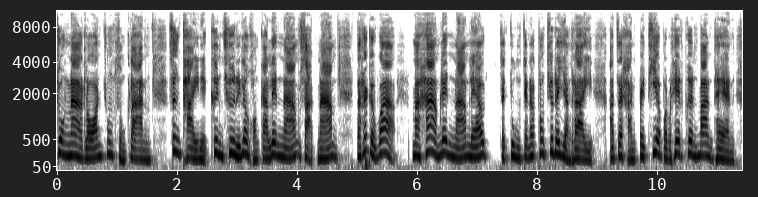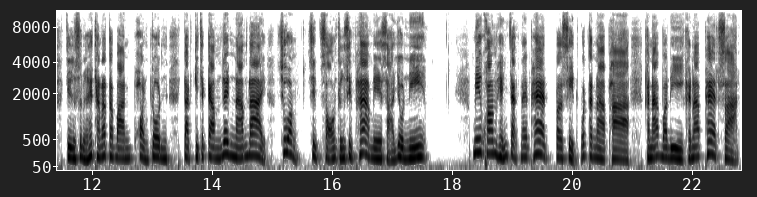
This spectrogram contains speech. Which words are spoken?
ช่วงหน้าร้อนช่วงสงกรานต์ซึ่งไทยเนี่ยขึ้นชื่อในเรื่องของการเล่นน้ำสาดน้ำแต่ถ้าเกิดว่ามาห้ามเล่นน้ำแล้วจะจูงใจนักท่องเที่ยวได้อย่างไร อาจจะหันไปเที่ยวประเทศเพื่อนบ้านแทน จึงเสนอให้ทางรัฐบาลผ่อนปรนจัดกิจกรรมเล่นน้ำได้ช่วง 12-15 เมษายนนี้ มีความเห็นจากนายแพทย์ประสิทธิ์วัฒนาภา คณะบดีคณะแพทยศาสตร์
